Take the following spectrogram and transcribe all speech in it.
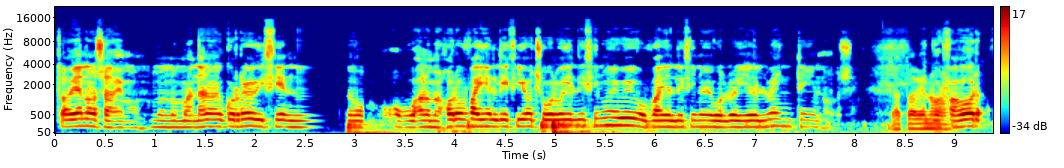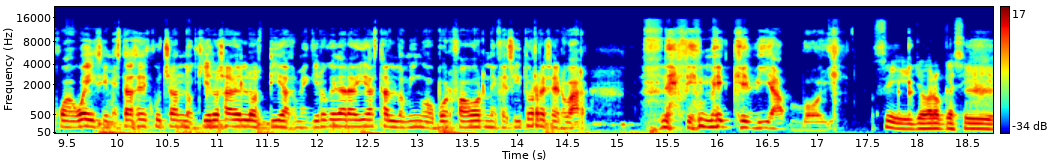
Todavía no lo sabemos. Nos mandaron el correo diciendo o a lo mejor os vais el 18, volvéis el 19, os vais el 19, volvéis el 20, no lo sé. Ya todavía Y no. Por favor, Huawei, si me estás escuchando, quiero saber los días, me quiero quedar ahí hasta el domingo, por favor, necesito reservar. Decidme qué día voy. Sí, yo creo que sí.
